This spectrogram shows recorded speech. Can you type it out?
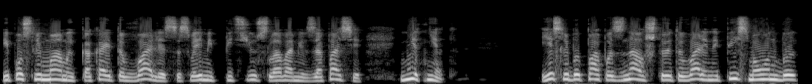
и после мамы какая-то Валя со своими пятью словами в запасе «нет-нет». Если бы папа знал, что это Валины письма, он бы...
